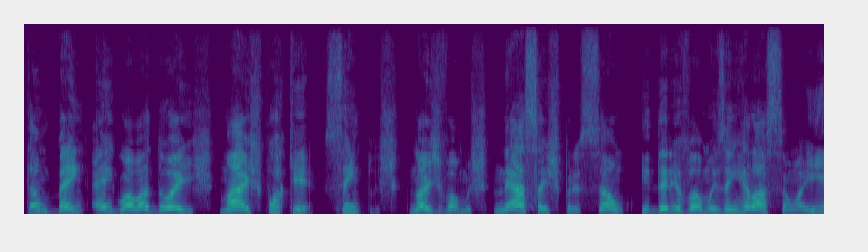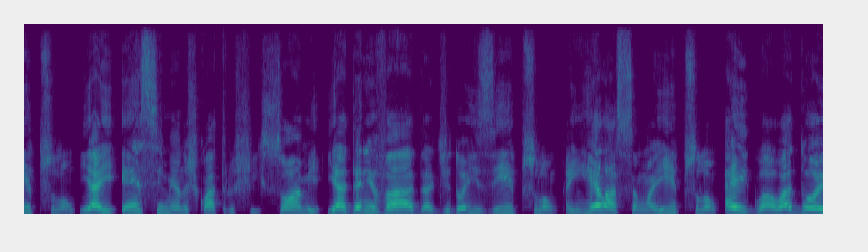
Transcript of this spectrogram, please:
também é igual a 2. Mas por quê? Simples. Nós vamos nessa expressão e derivamos em relação a y, e aí esse menos 4x some, e a derivada de 2y em relação a y é igual a 2.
